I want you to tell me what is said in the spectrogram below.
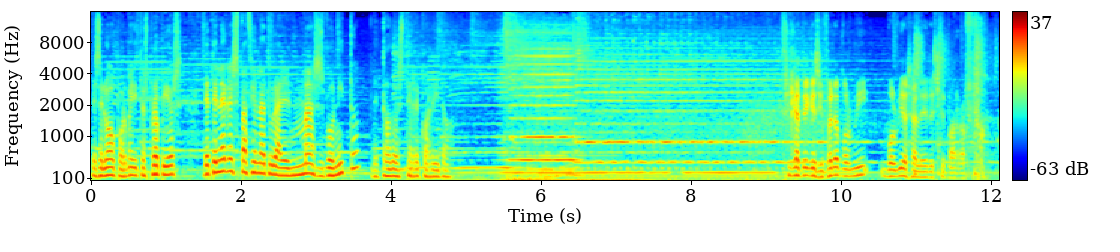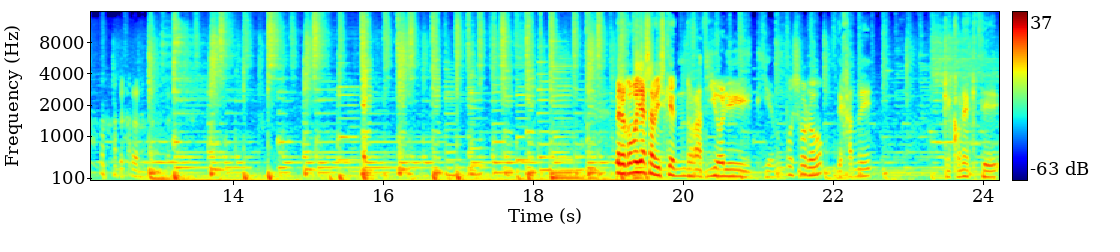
desde luego por méritos propios, de tener el espacio natural más bonito de todo este recorrido. Fíjate que si fuera por mí, volvías a leer este párrafo. Pero como ya sabéis que en Radio El Tiempo es Oro, dejadme que conecte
